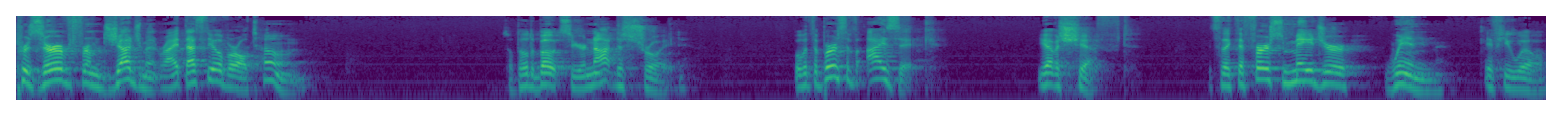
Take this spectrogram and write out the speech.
preserved from judgment, right? That's the overall tone. So build a boat so you're not destroyed. But with the birth of Isaac, you have a shift. It's like the first major win, if you will.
